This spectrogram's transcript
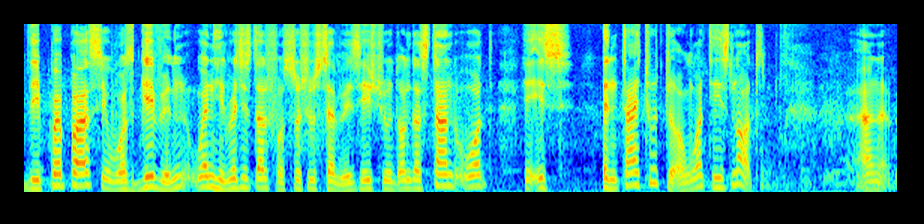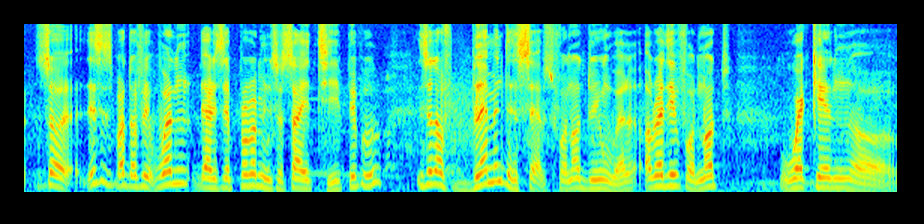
the purpose he was given when he registered for social service, he should understand what he is entitled to and what he is not. And so this is part of it. When there is a problem in society, people, instead of blaming themselves for not doing well, already for not working or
